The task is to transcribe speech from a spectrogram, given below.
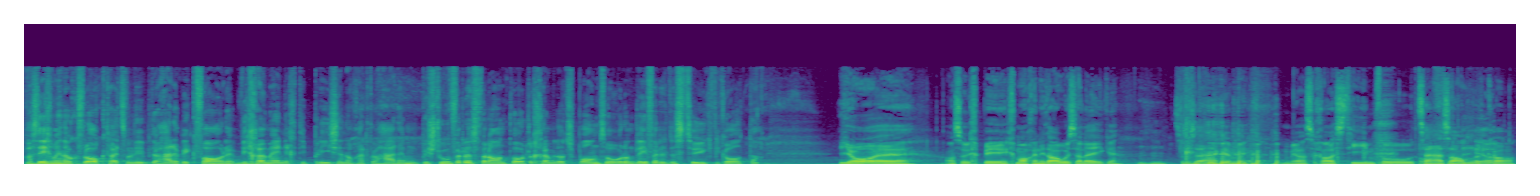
Was ich mich noch gefragt habe, als ich hierher bin gefahren, wie kommen eigentlich die Preise nachher hierher? Und bist du für das verantwortlich? Kommen da die Sponsoren und liefern das Zeug? Wie geht das? Ja, äh, also ich, bin, ich mache nicht alles alleine, mhm. zum sagen. wir, also ich hatte ein Team von zehn Sammlern. Ja.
